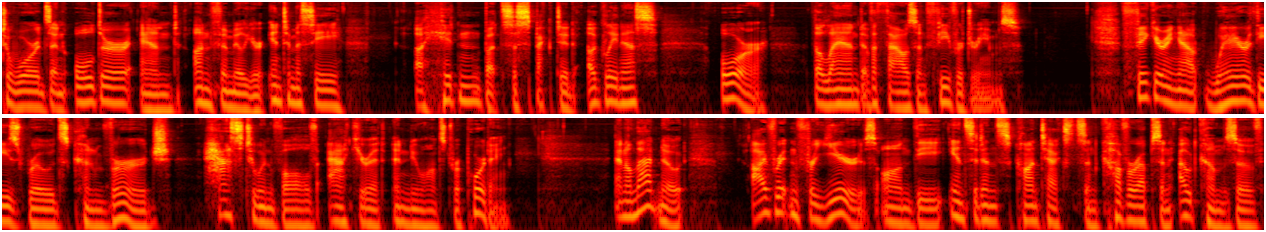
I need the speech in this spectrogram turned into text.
towards an older and unfamiliar intimacy, a hidden but suspected ugliness, or the land of a thousand fever dreams. Figuring out where these roads converge has to involve accurate and nuanced reporting. And on that note, I've written for years on the incidents, contexts, and cover ups and outcomes of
